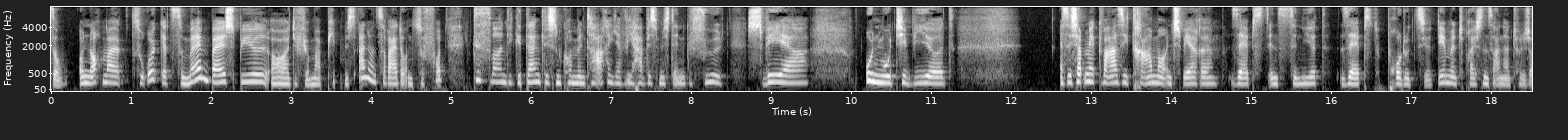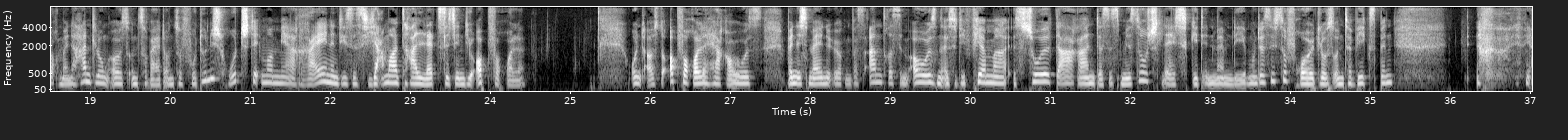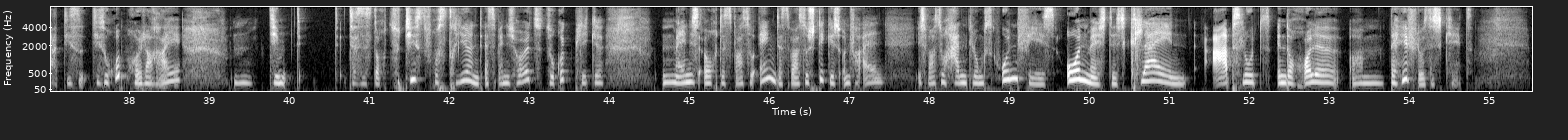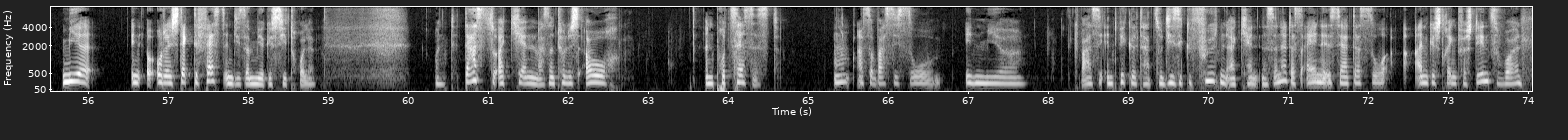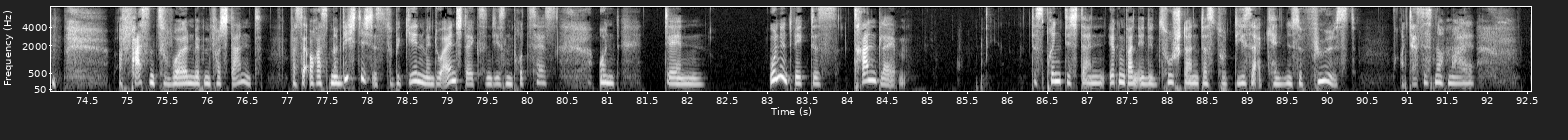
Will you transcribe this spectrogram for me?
So, und nochmal zurück jetzt zu meinem Beispiel. Oh, die Firma piept mich an und so weiter und so fort. Das waren die gedanklichen Kommentare. Ja, wie habe ich mich denn gefühlt? Schwer, unmotiviert. Also ich habe mir quasi Drama und Schwere selbst inszeniert, selbst produziert. Dementsprechend sah natürlich auch meine Handlung aus und so weiter und so fort. Und ich rutschte immer mehr rein in dieses Jammertal, letztlich in die Opferrolle. Und aus der Opferrolle heraus, wenn ich meine irgendwas anderes im Außen, also die Firma ist schuld daran, dass es mir so schlecht geht in meinem Leben und dass ich so freudlos unterwegs bin. Ja, diese, diese Rumheulerei, die, das ist doch zutiefst frustrierend. Also wenn ich heute zurückblicke, meine ich auch, das war so eng, das war so stickig und vor allem, ich war so handlungsunfähig, ohnmächtig, klein, absolut in der Rolle ähm, der Hilflosigkeit. Mir in, oder ich steckte fest in dieser mir geschieht Rolle. Und das zu erkennen, was natürlich auch ein Prozess ist, ne, also was sich so in mir quasi entwickelt hat, so diese gefühlten Erkenntnisse. Ne? Das eine ist ja, das so angestrengt verstehen zu wollen, erfassen zu wollen mit dem Verstand, was ja auch erstmal wichtig ist zu Beginn, wenn du einsteigst in diesen Prozess. Und den unentwegtes Dranbleiben, das bringt dich dann irgendwann in den Zustand, dass du diese Erkenntnisse fühlst. Und das ist nochmal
